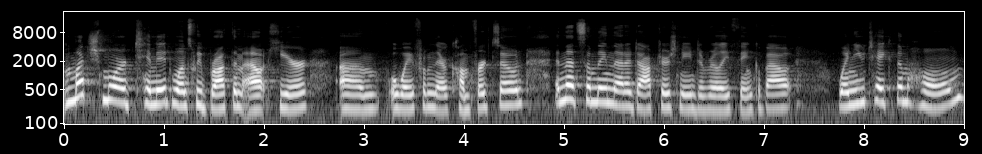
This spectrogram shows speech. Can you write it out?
much more timid once we brought them out here um, away from their comfort zone. And that's something that adopters need to really think about. When you take them home,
